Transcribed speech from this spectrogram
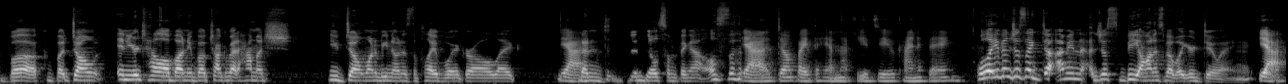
book, but don't in your tell all bunny book talk about how much you don't want to be known as the Playboy girl. Like, yeah then then build something else yeah don't bite the hand that feeds you kind of thing well even just like i mean just be honest about what you're doing yeah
